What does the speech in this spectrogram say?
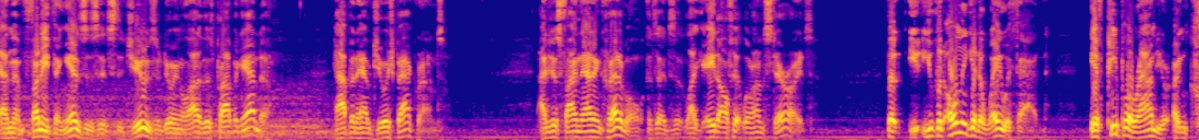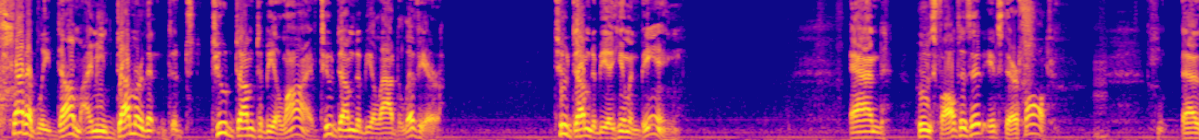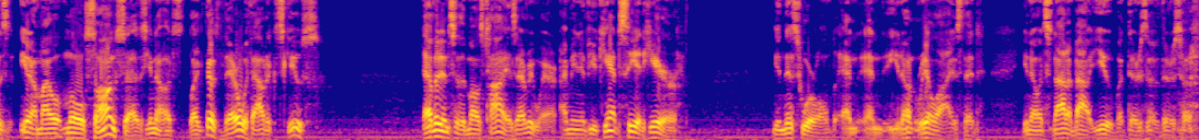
And the funny thing is, is it's the Jews are doing a lot of this propaganda. Happen to have Jewish backgrounds. I just find that incredible. It's, it's like Adolf Hitler on steroids. But you, you could only get away with that if people around you are incredibly dumb. I mean, dumber than too dumb to be alive, too dumb to be allowed to live here, too dumb to be a human being. And whose fault is it? It's their fault. As you know, my, my little song says, you know, it's like this: they're without excuse. evidence of the Most High is everywhere. I mean, if you can't see it here in this world, and and you don't realize that, you know, it's not about you, but there's a there's a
